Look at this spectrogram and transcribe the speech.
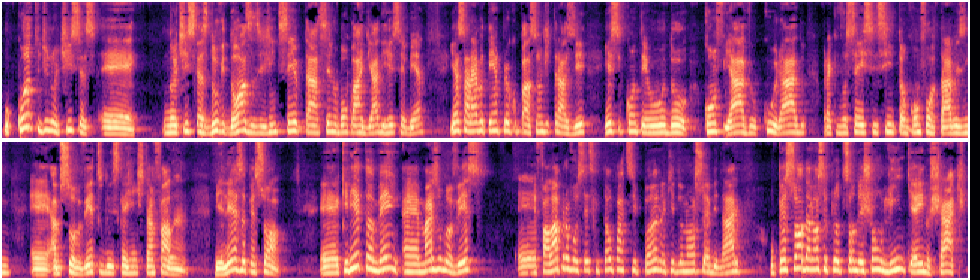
o quanto de notícias é, notícias duvidosas a gente sempre está sendo bombardeado e recebendo. E a Saraiva tem a preocupação de trazer esse conteúdo confiável, curado, para que vocês se sintam confortáveis em é, absorver tudo isso que a gente está falando. Beleza, pessoal? É, queria também, é, mais uma vez, é, falar para vocês que estão participando aqui do nosso webinário. O pessoal da nossa produção deixou um link aí no chat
